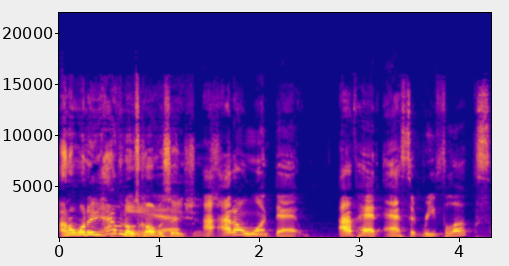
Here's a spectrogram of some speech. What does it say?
I don't want to be having those Yeah. conversations. I, I don't want that. I've had acid reflux.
